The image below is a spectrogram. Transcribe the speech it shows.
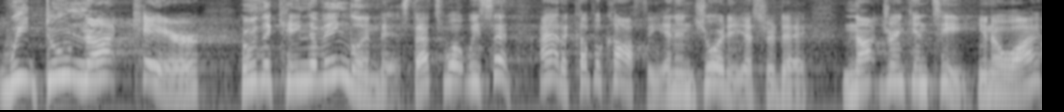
we do not care who the King of England is. That's what we said. I had a cup of coffee and enjoyed it yesterday, not drinking tea. You know why?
